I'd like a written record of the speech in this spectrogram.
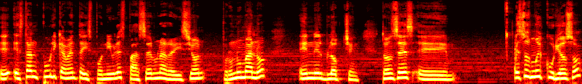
eh, están públicamente disponibles para hacer una revisión por un humano en el blockchain. Entonces, eh, esto es muy curioso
